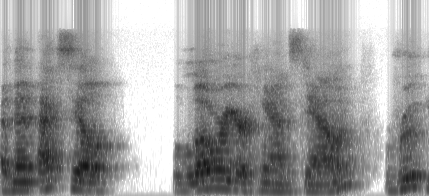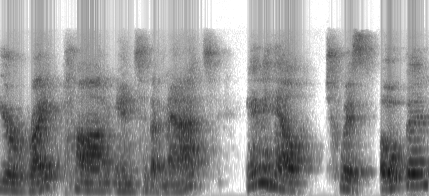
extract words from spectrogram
And then exhale, lower your hands down, root your right palm into the mat, Inhale, twist open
